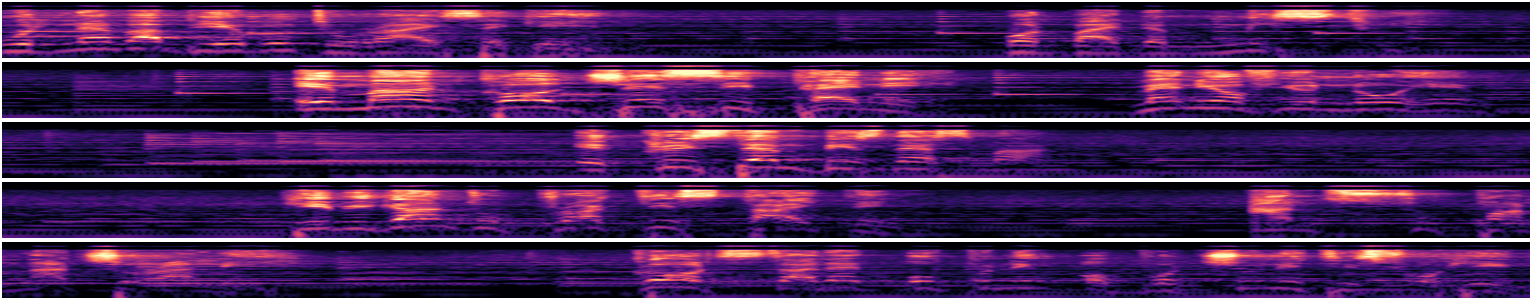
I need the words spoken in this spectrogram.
would never be able to rise again. But by the mystery. A man called J.C. Penney. Many of you know him. A Christian businessman. He began to practice tithing and supernaturally. God started opening opportunities for him.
